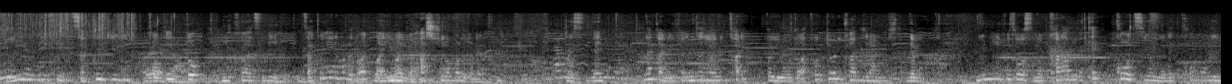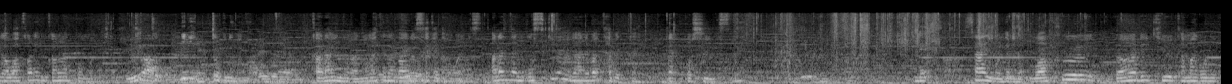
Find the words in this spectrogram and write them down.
ニンニクざく切りポテト肉厚ビーフざく切りポテトは、まあ、いわゆるハッシュドポテトですねですね中に感じのようにカリッという音が時折感じられましたでもニンニクソースの辛みが結構強いので好みが分かれるかなと思いました結構ピリッとくるのが辛いのが苦手な場合は避けた方がいいです。あなたにお好きなのであれば食べてほしいです。ねで最後に食べた和風バーベキュー卵肉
